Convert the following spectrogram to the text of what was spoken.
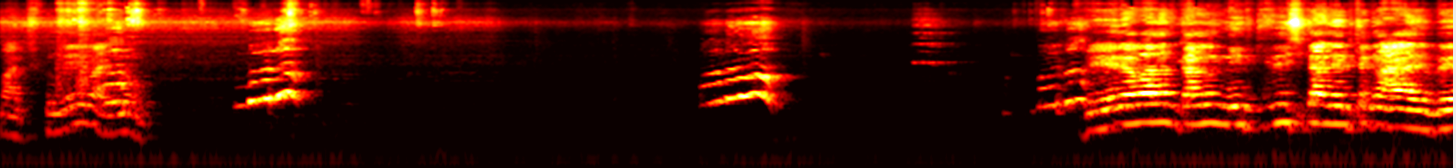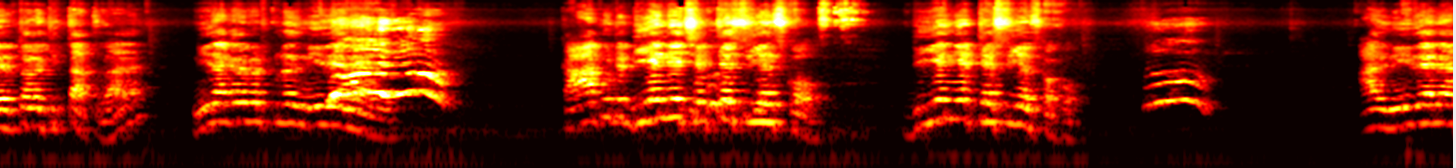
మార్చుకుందే వేరే వాళ్ళకి కానీ నేను తీసి కానీ ఎంత వేరే వాళ్ళకి ఇస్తా నీ దగ్గర పెట్టుకున్నది నీదేనా. కాకుంటే డిఎన్ఏ చెక్ టెస్ట్ చేసుకో డిఎన్ఏ టెస్ట్ చేసుకోకు అది నీదేనా?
